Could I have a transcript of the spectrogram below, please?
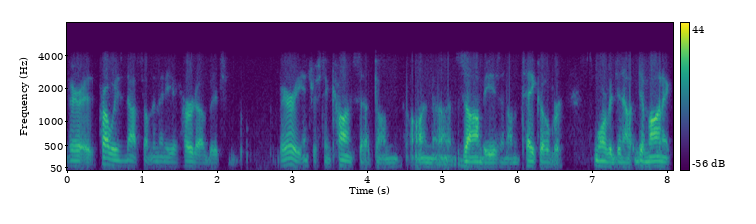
very probably not something many have heard of, but it's a very interesting concept on on uh, zombies and on takeover. It's more of a de- demonic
